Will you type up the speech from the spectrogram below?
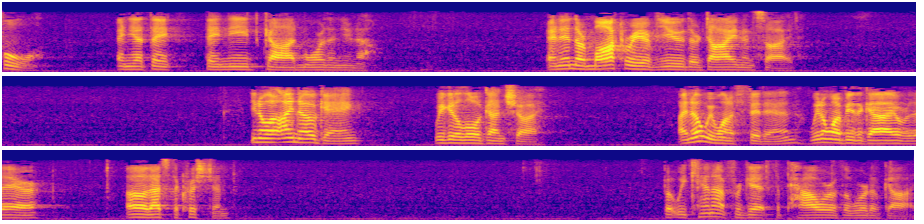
fool, and yet they, they need God more than you know. And in their mockery of you, they're dying inside. You know what? I know, gang we get a little gun shy. I know we want to fit in. We don't want to be the guy over there. Oh, that's the Christian. But we cannot forget the power of the Word of God.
